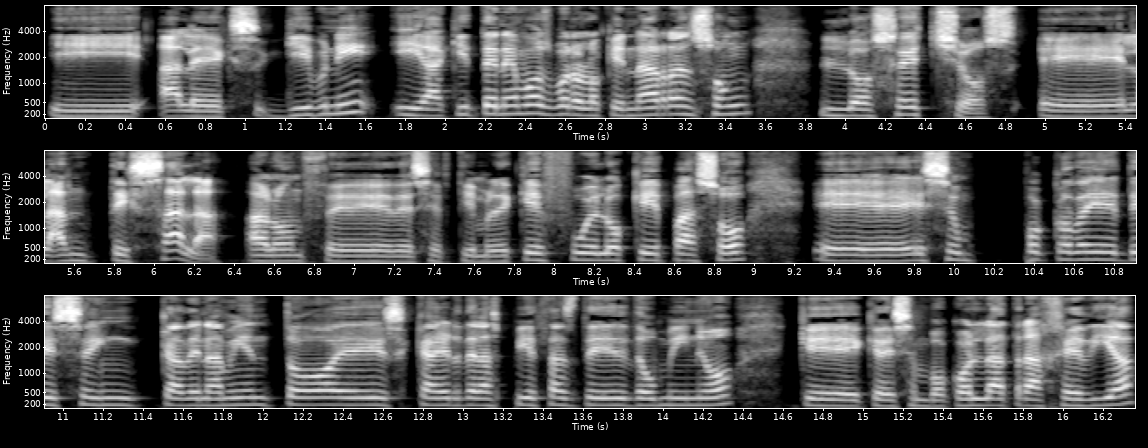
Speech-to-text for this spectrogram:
y Alex Gibney, y aquí tenemos, bueno, lo que narran son los hechos, eh, la antesala al 11 de septiembre, qué fue lo que pasó, eh, ese un poco de desencadenamiento es caer de las piezas de dominó que, que desembocó en la tragedia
